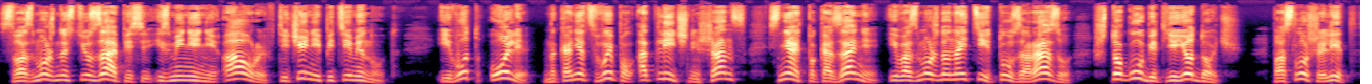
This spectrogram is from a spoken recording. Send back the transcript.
с возможностью записи изменений ауры в течение пяти минут. И вот Оле, наконец, выпал отличный шанс снять показания и, возможно, найти ту заразу, что губит ее дочь. Послушай, Лид,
